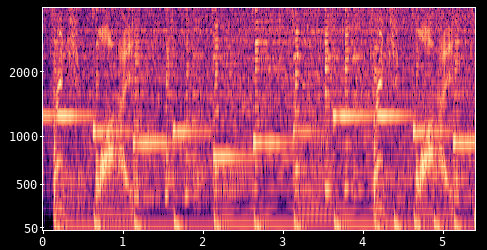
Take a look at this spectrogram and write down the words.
French fly. French fly.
